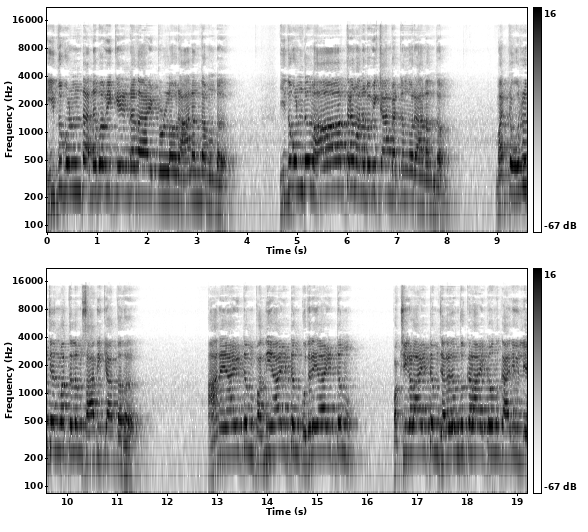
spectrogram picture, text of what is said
ഇതുകൊണ്ട് അനുഭവിക്കേണ്ടതായിട്ടുള്ള ഒരു ആനന്ദമുണ്ട്. ഇതുകൊണ്ട് മാത്രം അനുഭവിക്കാൻ പറ്റുന്ന ഒരു ആനന്ദം. മറ്റൊരു ജന്മത്തിലും സാധിക്കാത്തത് ആനയായിട്ടും പന്നിയായിട്ടും കുതിരയായിട്ടും പക്ഷികളായിട്ടും ജലജന്തുക്കളായിട്ടും ഒന്നും കാര്യമില്ല.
